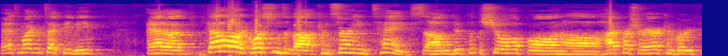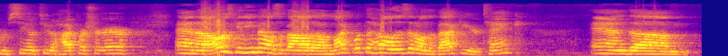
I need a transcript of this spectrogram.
It's Mike Tech PB, and I've got a lot of questions about concerning tanks. Um, did put the show up on uh, high pressure air converting from CO2 to high pressure air, and uh, I always get emails about uh, Mike, what the hell is it on the back of your tank? And um,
